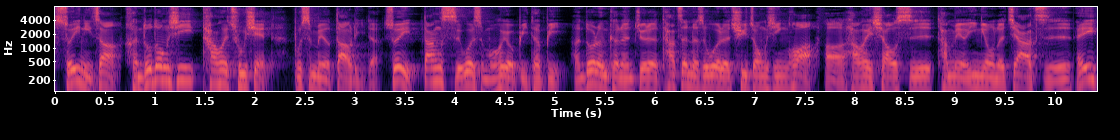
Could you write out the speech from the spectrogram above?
所以你知道很多东西它会出现，不是没有道理的。所以当时为什么会有比特币？很多人可能觉得它真的是为了去中心化，呃，它会消失，它没有应用的价值。哎，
